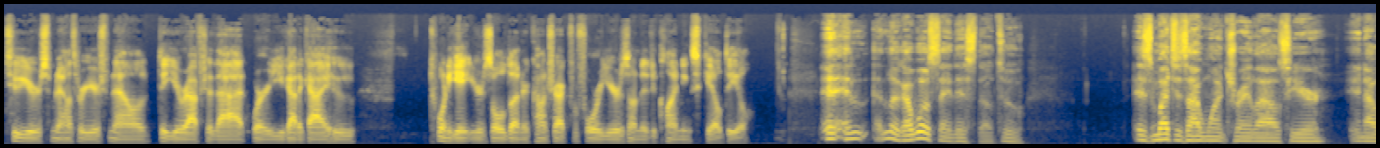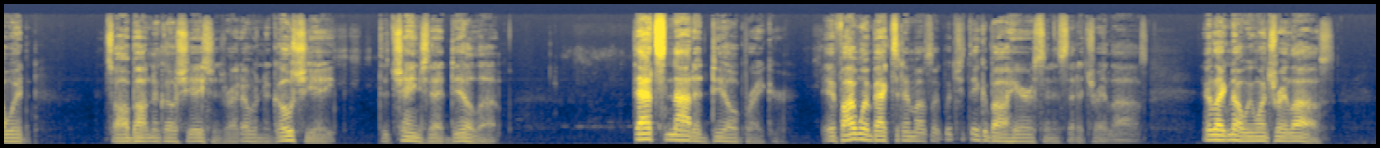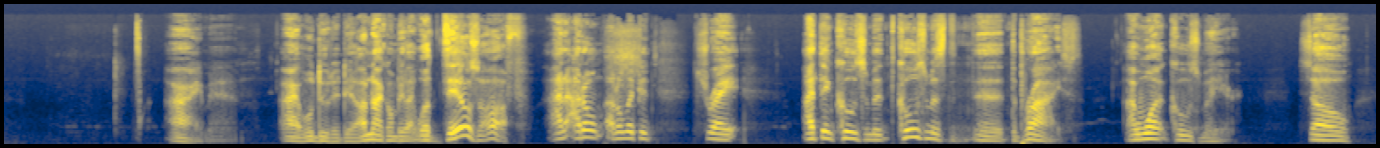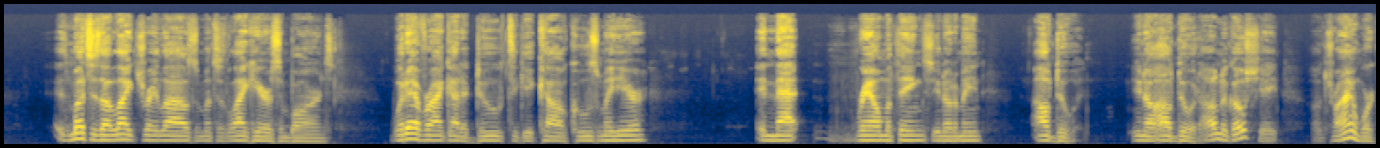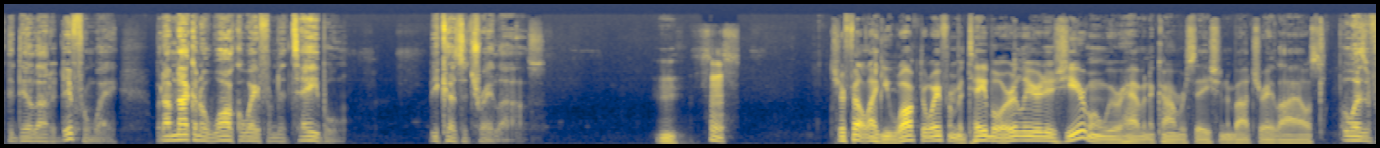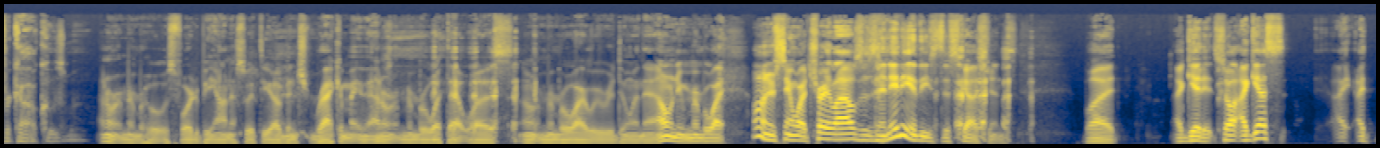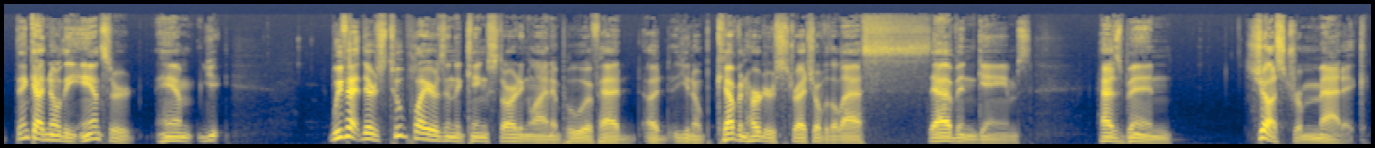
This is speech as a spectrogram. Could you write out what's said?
two years from now, three years from now, the year after that, where you got a guy who 28 years old under contract for four years on a declining scale deal. And, and, look, I will say this though too. As much as I want Trey Lyles here, and I would, it's all about negotiations, right? I would negotiate to change that deal up. That's not a deal breaker. If I went back to them, I was like, "What you think about Harrison instead of Trey Lyles?" They're like, "No, we want Trey Lyles." All right, man. All right, we'll do the deal. I'm not gonna be like, "Well, deal's off." I, I don't. I don't look at Trey. I think Kuzma Kuzma's the, the, the prize. I want Kuzma here. So, as much as I like Trey Lyles, as much as I like Harrison Barnes, whatever I got to do to get Kyle Kuzma here, in that realm of things, you know what I mean? I'll do it. You know, I'll do it. I'll negotiate. I'll try and work the deal out a different way, but I'm not going to walk away from the table because of Trey Lyles. Mm. Hmm. Sure felt like you walked away from a table earlier this year when we were having a conversation about Trey Lyles. But wasn't for Kyle Kuzma? I don't remember who it was for, to be honest with you. I've been racking my. I don't remember what that was. I don't remember why we were doing that. I don't even remember why. I don't understand why Trey Lyles is in any of these discussions. but I get it. So I guess I, I think I know the answer. Ham, you, we've had there's two players in the Kings starting lineup who have had a you know Kevin Huerter's stretch over the last seven games has been just dramatic.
